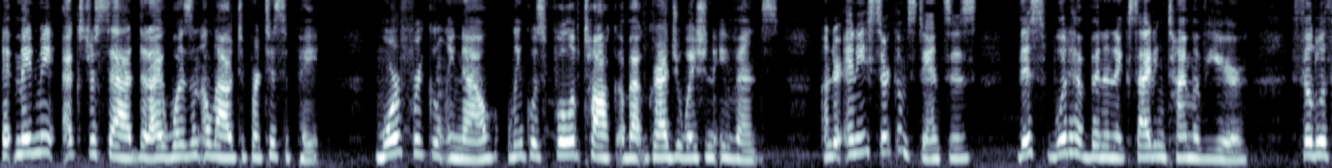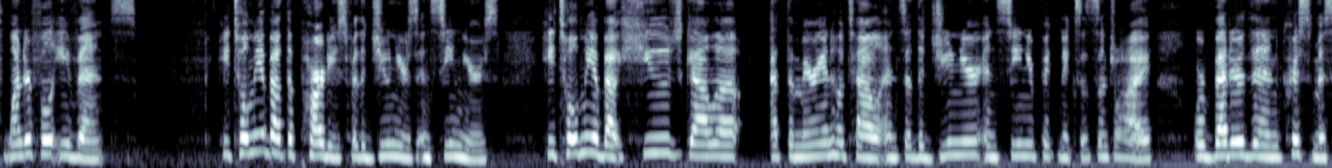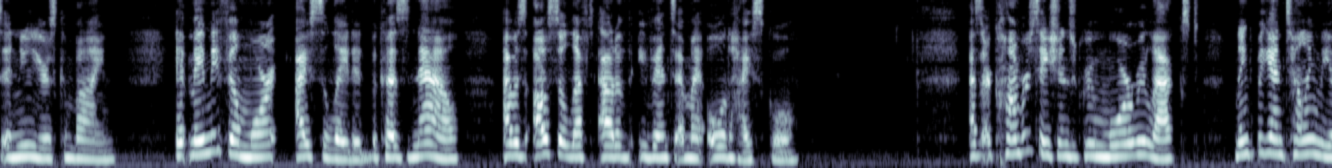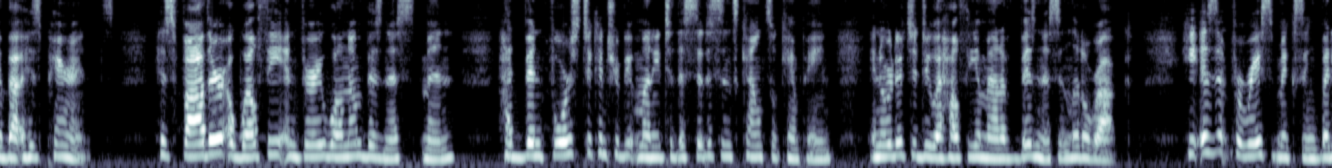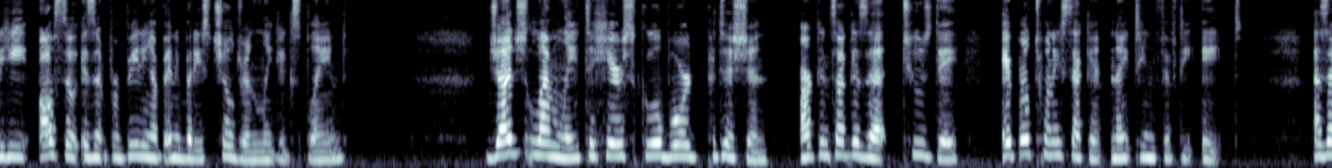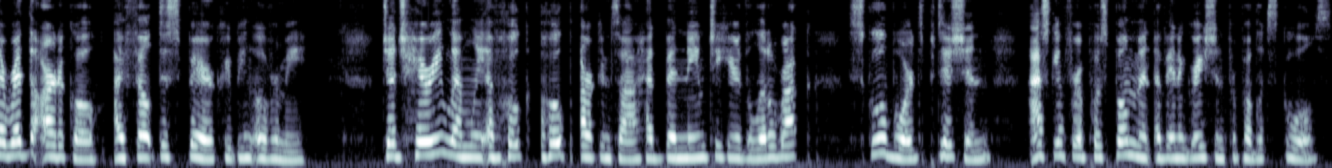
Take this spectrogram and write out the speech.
It made me extra sad that I wasn't allowed to participate. More frequently now, Link was full of talk about graduation events. Under any circumstances, this would have been an exciting time of year, filled with wonderful events. He told me about the parties for the juniors and seniors. He told me about huge gala at the Marion Hotel and said the junior and senior picnics at Central High were better than Christmas and New Year's combined. It made me feel more isolated because now I was also left out of events at my old high school. As our conversations grew more relaxed, Link began telling me about his parents. His father, a wealthy and very well known businessman, had been forced to contribute money to the Citizens Council campaign in order to do a healthy amount of business in Little Rock. He isn't for race mixing, but he also isn't for beating up anybody's children, Link explained. Judge Lemley to hear school board petition, Arkansas Gazette, Tuesday, April 22, 1958. As I read the article, I felt despair creeping over me. Judge Harry Lemley of Hope, Arkansas, had been named to hear the Little Rock School Board's petition asking for a postponement of integration for public schools.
